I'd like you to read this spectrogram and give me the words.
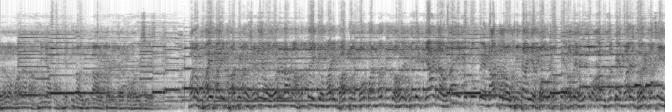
ભેળો માણાના હૈયામાં ખેતનો દુકાળ પડી જતો હોય છે. મારો ભાઈ મારી ભાભીનો જડેવો ઓરડામાં હતાઈ ગયો. મારી ભાભીએ મોબન ન દીધો. હવે બીજે ક્યાં જાવ નહીં કુટુંબે નાદરો પિતાએ બહુ ભપે હવે હું તો આપ જપે. મારે ધર નીચી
